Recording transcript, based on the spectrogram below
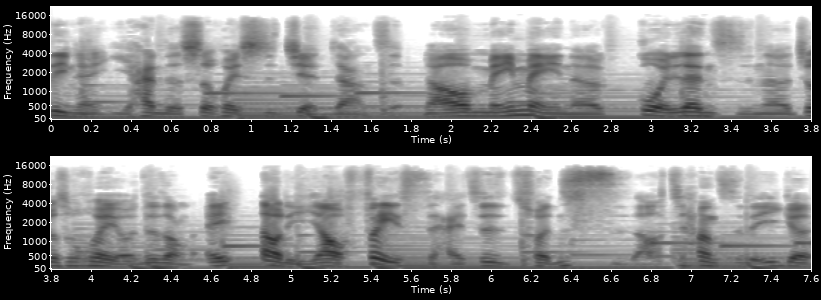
令人遗憾的社会事件这样子。然后每每呢过一阵子呢，就是会有这种哎，到底要废死还是存死啊这样子的一个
